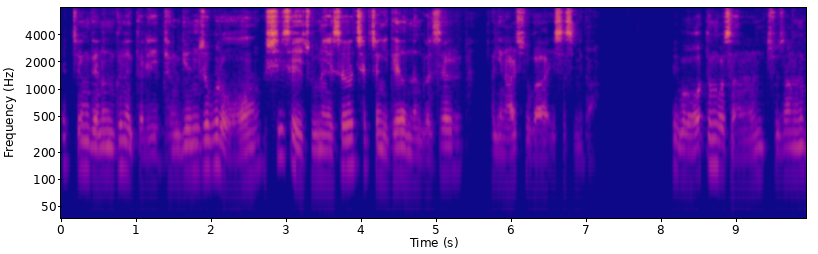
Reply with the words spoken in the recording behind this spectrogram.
책정되는 금액들이 평균적으로 시세에 준해서 책정이 되었는 것을 확인할 수가 있었습니다. 그리고 어떤 곳은 추정,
